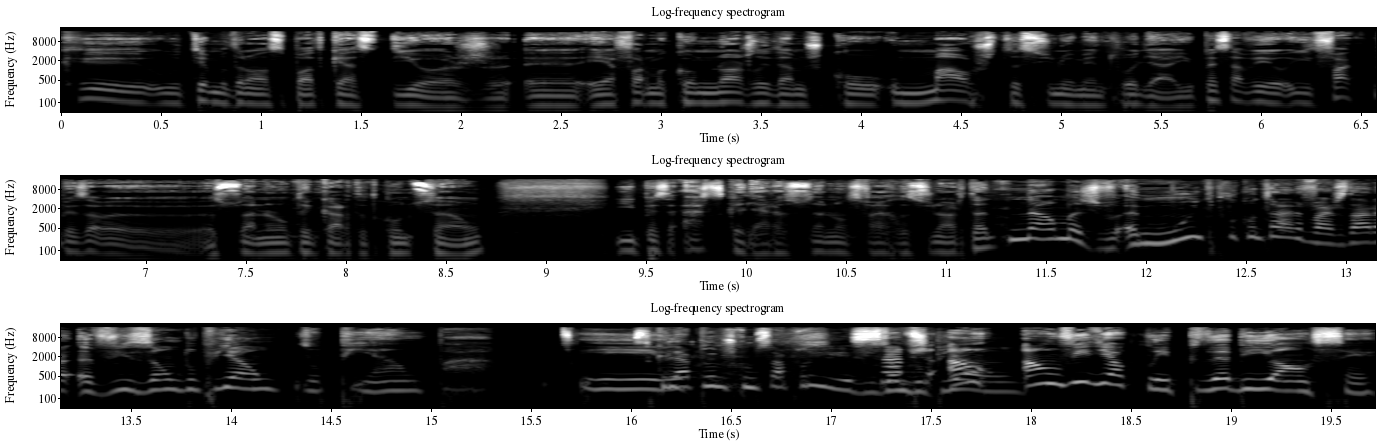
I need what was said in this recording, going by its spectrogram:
que o tema do nosso podcast de hoje eh, é a forma como nós lidamos com o mau estacionamento alheio, pensava eu, e de facto pensava, a Susana não tem carta de condução, e pensava, ah, se calhar a Susana não se vai relacionar tanto. Não, mas eh, muito pelo contrário, vais dar a visão do peão. Do peão, pá. E Se calhar podemos começar por aí, sabes, há, um- há um videoclipe da Beyoncé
